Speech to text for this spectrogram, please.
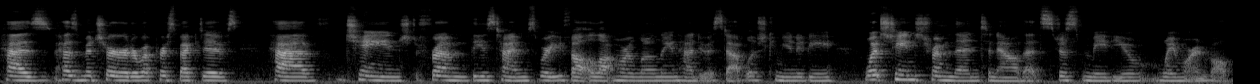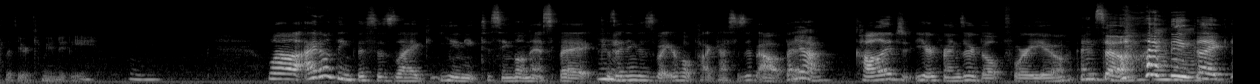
has has matured or what perspectives have changed from these times where you felt a lot more lonely and had to establish community? What's changed from then to now that's just made you way more involved with your community? Well, I don't think this is like unique to singleness, but because I Mhm. think this is what your whole podcast is about. But yeah. College, your friends are built for you. And so I think like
